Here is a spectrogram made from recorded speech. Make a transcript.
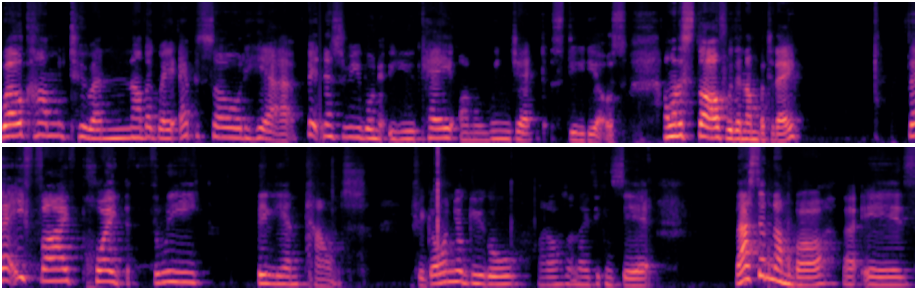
Welcome to another great episode here at Fitness Reborn UK on Winject Studios. I want to start off with a number today 35.3 billion pounds. If you go on your Google, I don't know if you can see it, that's the number that is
